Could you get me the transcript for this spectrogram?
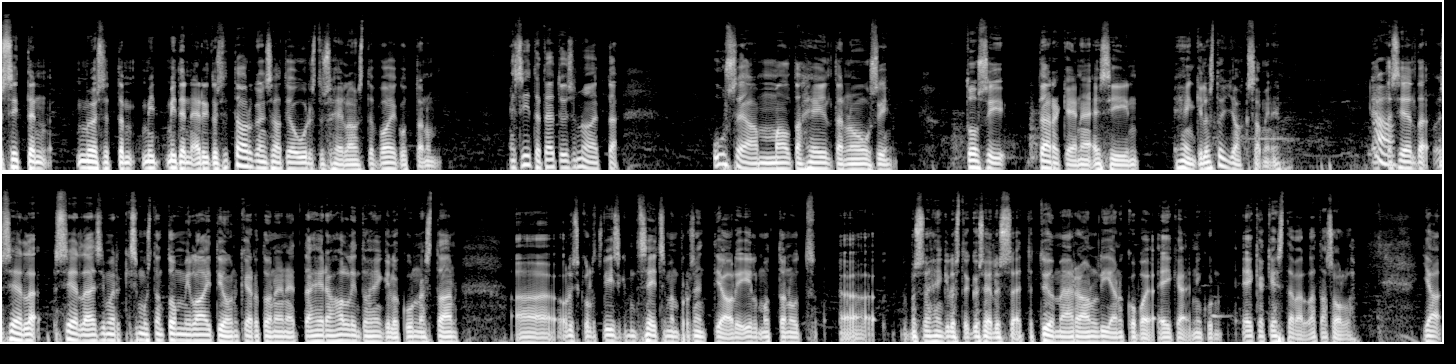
sitten myös, että mi- miten erityisesti tämä organisaatio-uudistus heillä on sitten vaikuttanut. Ja siitä täytyy sanoa, että useammalta heiltä nousi tosi tärkeänä esiin henkilöstön jaksaminen. Joo. Että sieltä, siellä, siellä esimerkiksi muistan Tommi Laition kertoneen, että heidän hallintohenkilökunnastaan äh, olisiko ollut 57 prosenttia oli ilmoittanut äh, henkilöstökyselyssä, että työmäärä on liian kova eikä, niin kuin, eikä kestävällä tasolla. Ja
